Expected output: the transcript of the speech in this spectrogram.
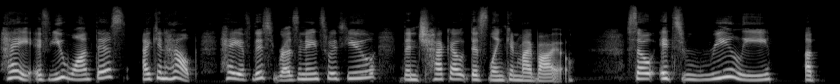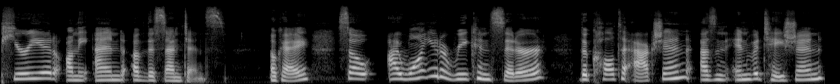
Hey, if you want this, I can help. Hey, if this resonates with you, then check out this link in my bio. So it's really a period on the end of the sentence. Okay. So I want you to reconsider the call to action as an invitation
